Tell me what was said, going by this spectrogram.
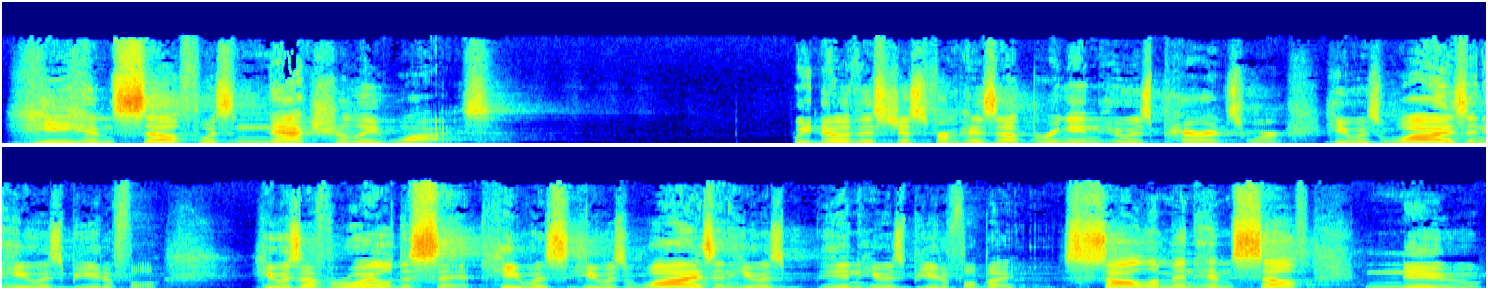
he himself was naturally wise. We know this just from his upbringing, who his parents were. He was wise and he was beautiful. He was of royal descent. He was, he was wise and he was, and he was beautiful. But Solomon himself knew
